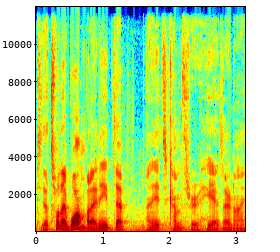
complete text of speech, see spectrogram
See, that's what I want, but I need the I need to come through here, don't I?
